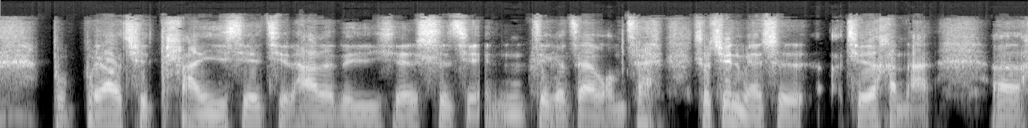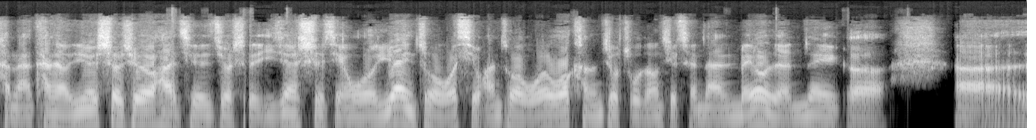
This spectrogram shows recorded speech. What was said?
不不要去贪一些其他的的一些事情。这个在我们在社区里面是其实很难，呃很难看到，因为社区的话其实就是一件事情，我愿意做，我喜欢做，我我可能就主动去承担，没有人那个呃，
